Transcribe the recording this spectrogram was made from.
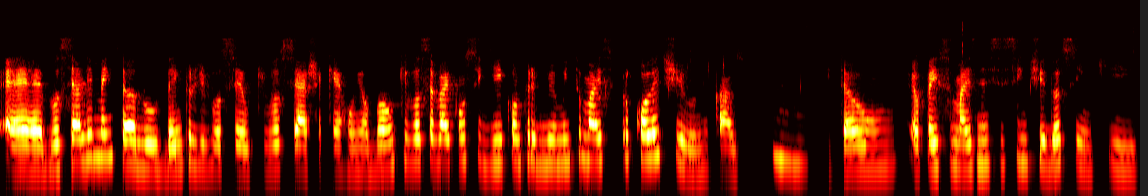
é você alimentando dentro de você o que você acha que é ruim ou bom, que você vai conseguir contribuir muito mais para o coletivo, no caso. Uhum. Então, eu penso mais nesse sentido, assim, que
